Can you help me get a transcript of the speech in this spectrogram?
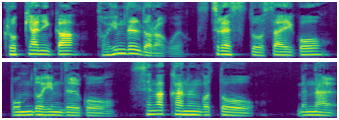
그렇게 하니까 더 힘들더라고요. 스트레스도 쌓이고 몸도 힘들고 생각하는 것도 맨날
